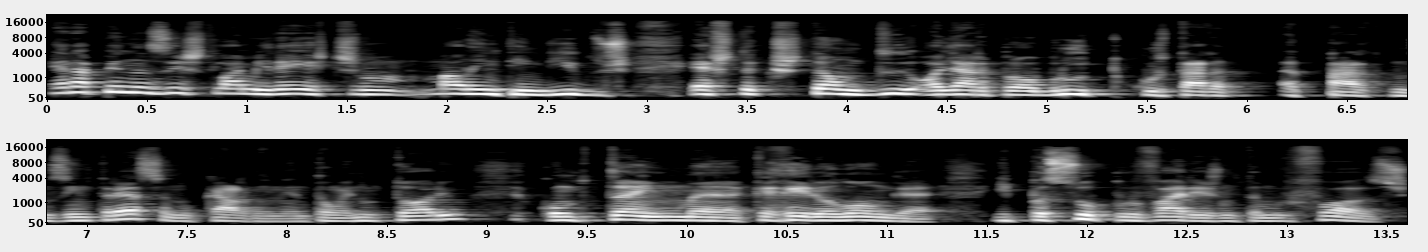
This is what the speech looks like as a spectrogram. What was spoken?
Era apenas este lamiré, estes mal-entendidos, esta questão de olhar para o bruto, cortar a, a parte que nos interessa, no Carlin então é notório, como tem uma carreira longa e passou por várias metamorfoses,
